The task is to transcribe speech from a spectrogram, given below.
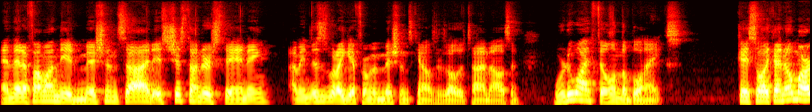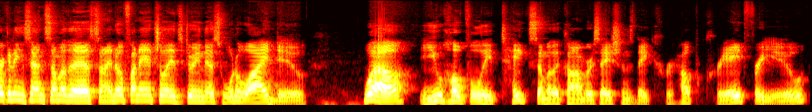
And then if I'm on the admission side, it's just understanding I mean, this is what I get from admissions counselors all the time, Allison. Where do I fill in the blanks? Okay, so like I know marketing sends some of this, and I know financial aid's doing this. What do I do? Well, you hopefully take some of the conversations they cr- help create for you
